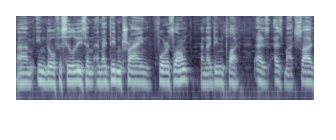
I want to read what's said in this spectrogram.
um, indoor facilities, and, and they didn't train for as long, and they didn't play as as much. So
